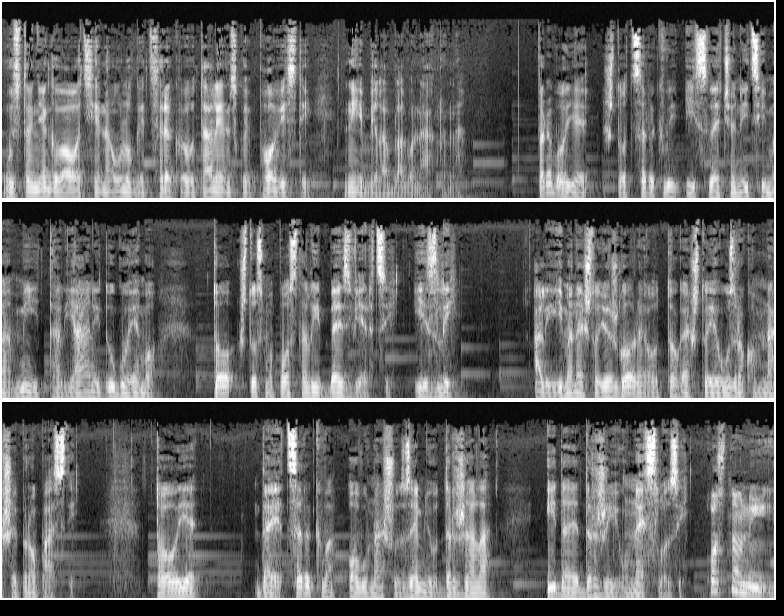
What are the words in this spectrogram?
Usto njegova ocjena uloge crkve u talijanskoj povijesti nije bila blagonaklona. Prvo je što crkvi i svećenicima mi, Italijani, dugujemo to što smo postali bezvjerci i zli. Ali ima nešto još gore od toga što je uzrokom naše propasti. To je da je crkva ovu našu zemlju držala i da je drži u neslozi. Osnovni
